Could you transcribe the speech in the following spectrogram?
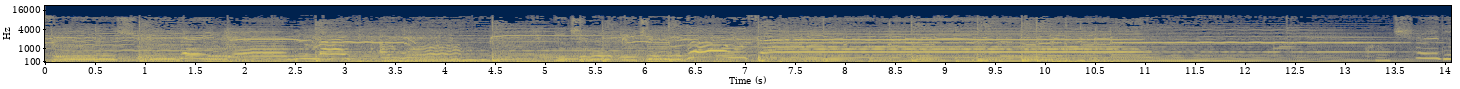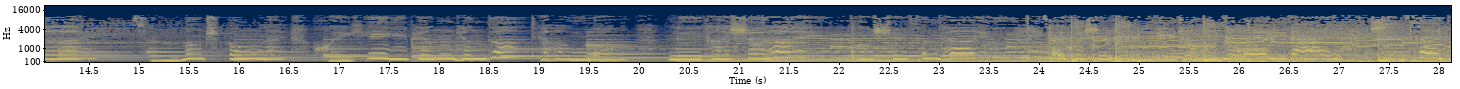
思绪被掩埋，而我一直一直。梦重来回忆一片片的掉落离开是爱或许分开才会是另一种对待现在的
